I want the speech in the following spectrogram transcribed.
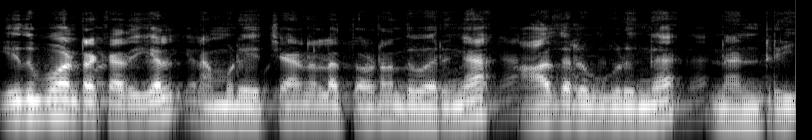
இது போன்ற கதைகள் நம்முடைய சேனலில் தொடர்ந்து வருங்க. ஆதரவு கொடுங்க. நன்றி.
